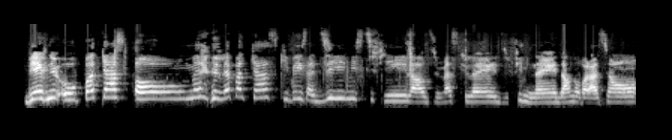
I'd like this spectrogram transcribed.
Bienvenue au podcast Home, le podcast qui vise à démystifier l'art du masculin, du féminin dans nos relations,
